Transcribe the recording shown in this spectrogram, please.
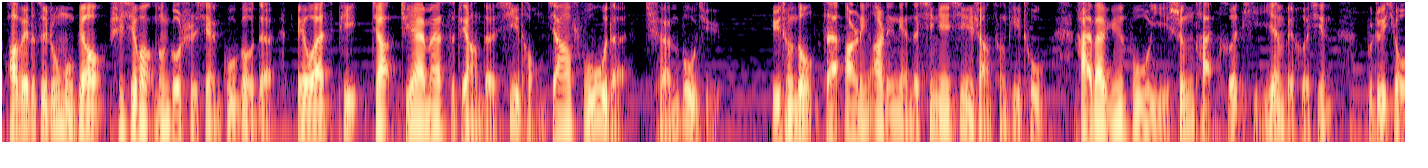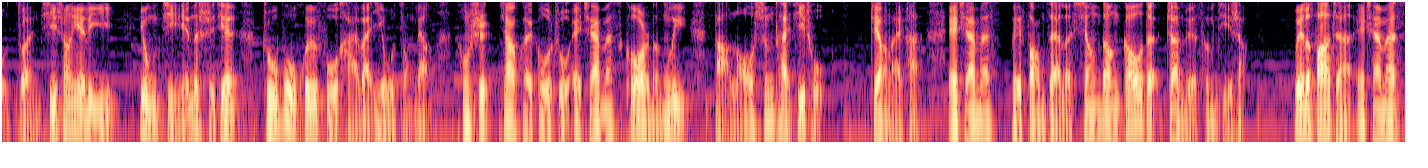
华为的最终目标是希望能够实现 Google 的 AOSP 加 GMS 这样的系统加服务的全布局。余承东在2020年的新年信上曾提出，海外云服务以生态和体验为核心，不追求短期商业利益，用几年的时间逐步恢复海外业务总量，同时加快构筑 HMS Core 能力，打牢生态基础。这样来看，HMS 被放在了相当高的战略层级上。为了发展 HMS。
